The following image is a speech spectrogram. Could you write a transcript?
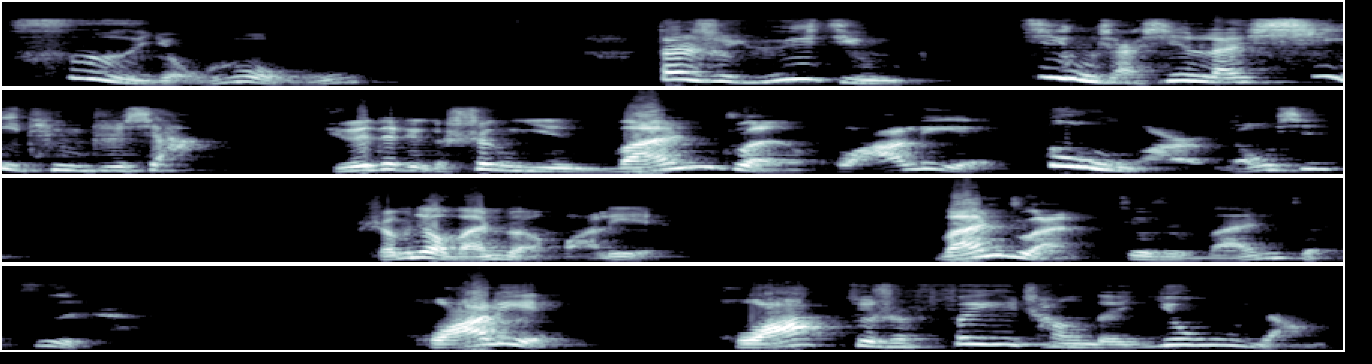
似有若无，但是于景静下心来细听之下，觉得这个声音婉转华丽，动耳摇心。什么叫婉转华丽？婉转就是婉转自然，华丽华就是非常的悠扬，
